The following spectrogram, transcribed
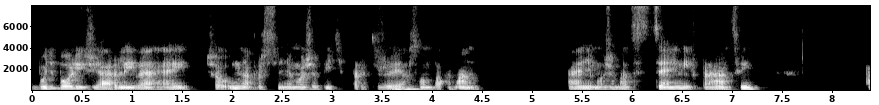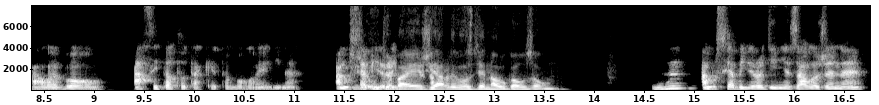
buď boli žiarlivé, hej, čo u mňa proste nemôže byť, pretože mm-hmm. ja mhm. som barman a ja nemôžem mať scény v práci, alebo asi toto takéto bolo jediné. A musia byť treba je žiarlivosť, je no-go zone. Uh-huh. A musia byť rodine založené,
